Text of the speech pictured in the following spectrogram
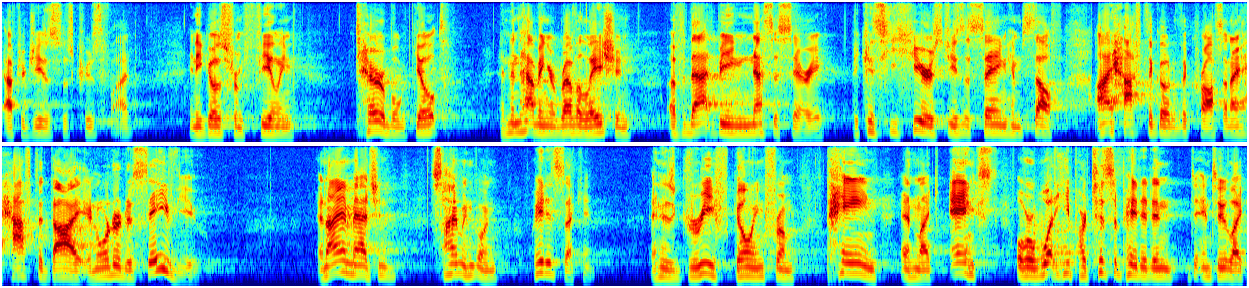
after Jesus was crucified. And he goes from feeling terrible guilt and then having a revelation of that being necessary because he hears Jesus saying himself, I have to go to the cross and I have to die in order to save you. And I imagine Simon going, wait a second, and his grief going from pain and like angst over what he participated in into like,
